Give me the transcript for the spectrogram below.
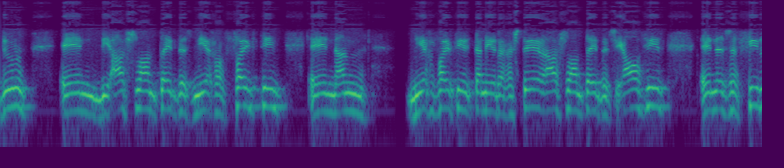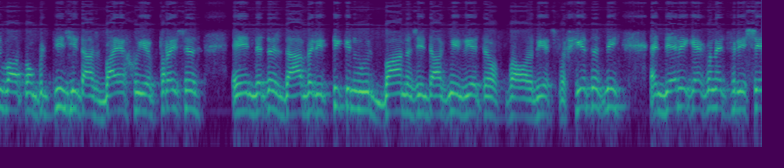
doel en die afslaantyd is 9:15 en dan 9:15 kan jy registreer. Afslaantyd is 11:00 en dis 'n vierbaar kompetisie. Daar's baie goeie pryse en dit is daar by die Pickenwood baan as jy dalk nie weet of al reeds vergeet het nie. En Derek ek wil net vir u sê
